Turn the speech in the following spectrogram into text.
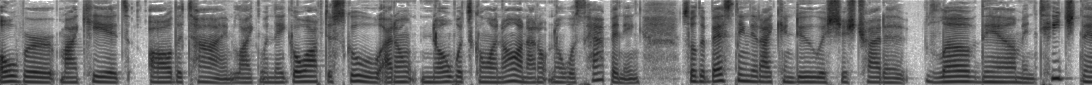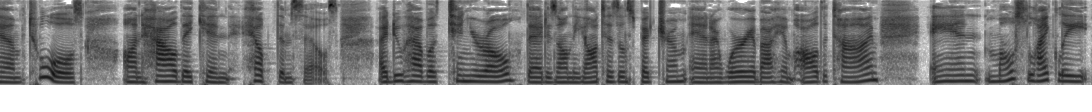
over my kids all the time. Like when they go off to school, I don't know what's going on, I don't know what's happening. So the best thing that I can do is just try to love them and teach them tools on how they can help themselves. I do have a 10 year old that is on the autism spectrum, and I worry about him all the time. And most likely,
